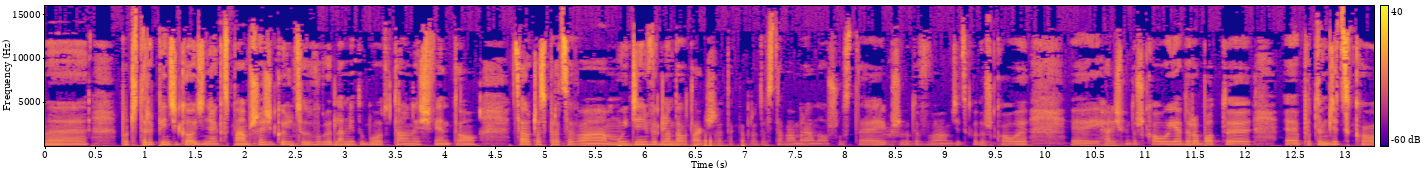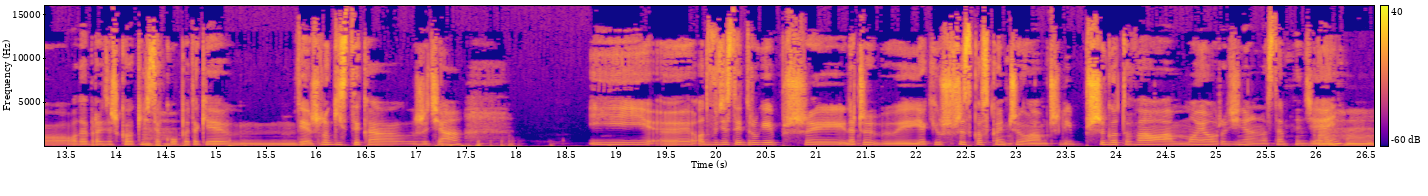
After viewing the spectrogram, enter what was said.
e, po 4-5 godzin, jak spałam 6 godzin, to w ogóle dla mnie to było totalne święto. Cały czas pracowałam, mój dzień wyglądał tak, że tak naprawdę wstawałam rano o 6, przygotowywałam dziecko do szkoły, e, jechaliśmy do szkoły, ja do roboty, e, potem dziecko odebrać ze szkoły, jakieś mhm. zakupy, takie, mm, wiesz, logistyka życia. I e, o 22 przy, znaczy jak już wszystko skończyłam, czyli przygotowałam moją rodzinę na następny dzień, mm-hmm.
